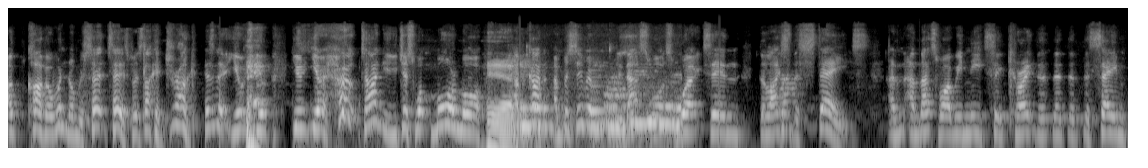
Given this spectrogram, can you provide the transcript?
uh, Clive, I wouldn't normally say this, but it's like a drug, isn't it? You, you, you, you're hooked, aren't you? You just want more and more. Yeah. And presumably that's what's worked in the likes of the States. And, and that's why we need to create the, the, the same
